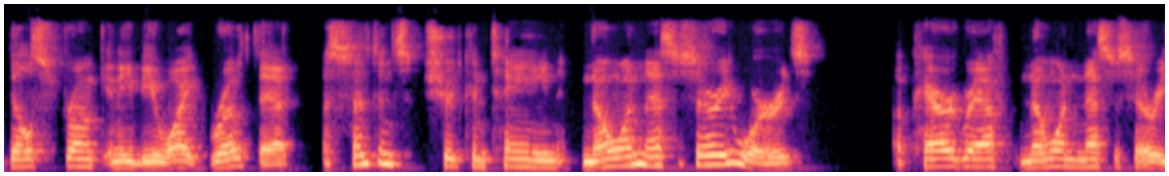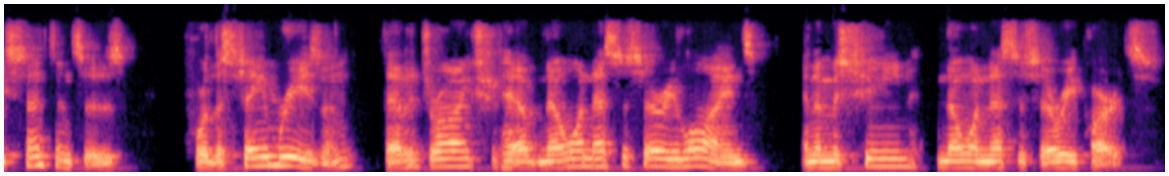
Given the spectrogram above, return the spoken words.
Bill Strunk and E.B. White wrote that a sentence should contain no unnecessary words, a paragraph no unnecessary sentences, for the same reason that a drawing should have no unnecessary lines and a machine no unnecessary parts.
